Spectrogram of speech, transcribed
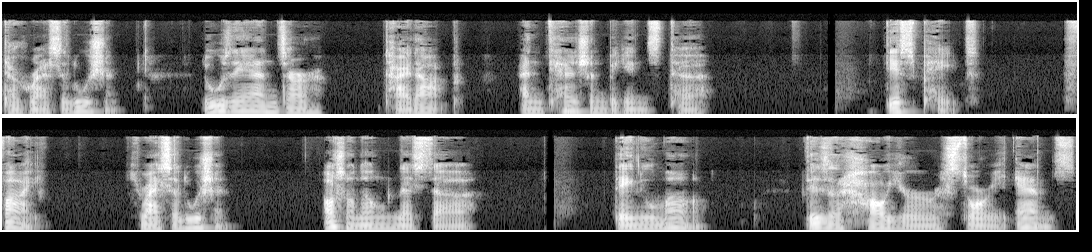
The resolution. Loose ends are tied up and tension begins to dissipate. 5. Resolution, also known as the denouement. This is how your story ends.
